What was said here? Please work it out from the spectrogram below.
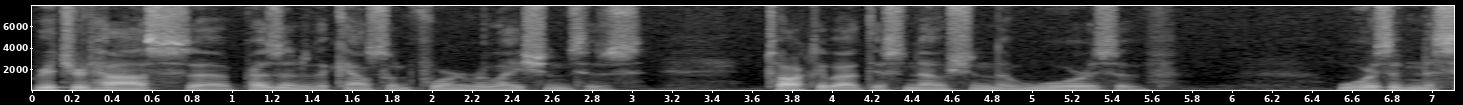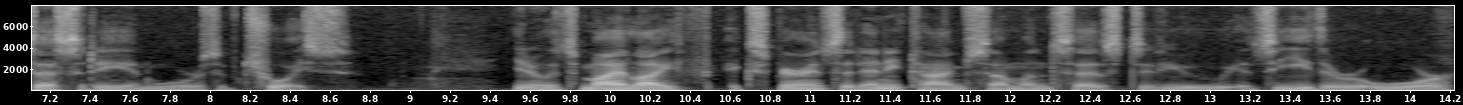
Richard Haass, uh, president of the Council on Foreign Relations, has talked about this notion of wars of wars of necessity and wars of choice. You know, it's my life experience that anytime someone says to you it's either or,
